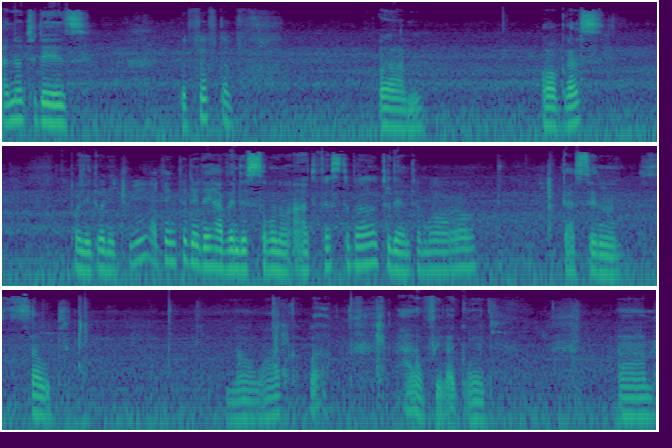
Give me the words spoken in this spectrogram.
I know today is the 5th of um, August 2023. I think today they're having the SoNo Art Festival today and tomorrow. That's in South Norwalk. Well, I don't feel like going. Um,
